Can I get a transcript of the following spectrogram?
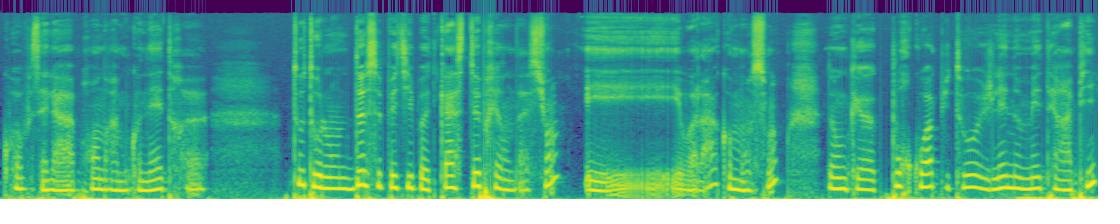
quoi, vous allez apprendre à me connaître tout au long de ce petit podcast de présentation. Et, et voilà, commençons. Donc, pourquoi plutôt je l'ai nommé Thérapie?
